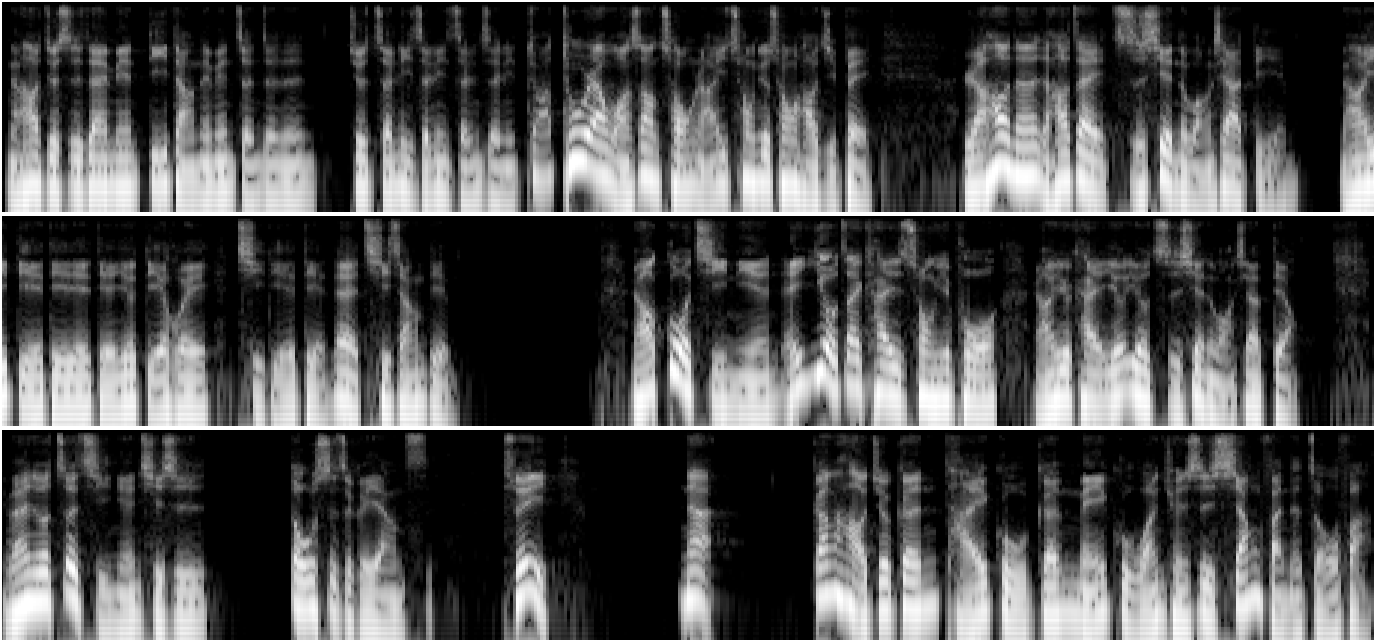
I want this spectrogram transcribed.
然后就是在那边低档那边整整整，就整理整理整理整理，突突然往上冲，然后一冲就冲好几倍，然后呢，然后再直线的往下跌，然后一跌跌跌跌，又跌回起跌点，那，起涨点，然后过几年，哎，又再开始冲一波，然后又开始又又直线的往下掉。你发现说这几年其实。都是这个样子，所以那刚好就跟台股跟美股完全是相反的走法，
